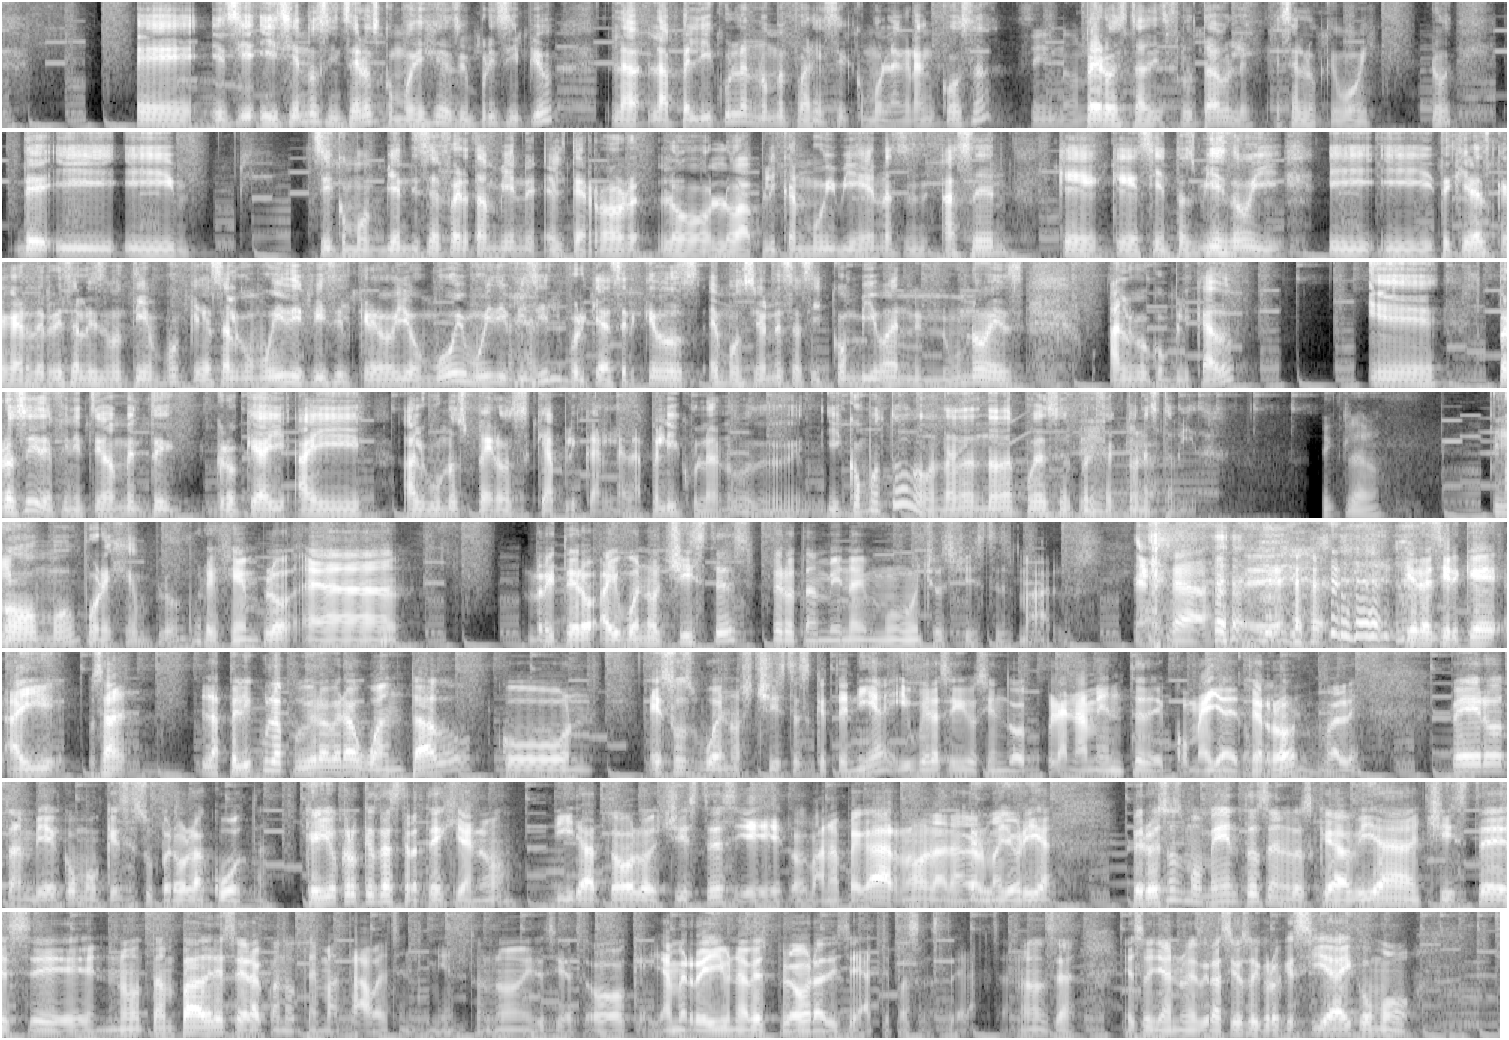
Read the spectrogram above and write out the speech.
eh, y, si- y siendo sinceros, como dije desde un principio, la, la película no me parece como la gran cosa, Sí, no, no. pero está disfrutable. Es a lo que voy, ¿no? De, y, y sí, como bien dice Fer también, el terror lo, lo aplican muy bien, hacen, hacen que, que sientas miedo y, y, y te quieras cagar de risa al mismo tiempo, que es algo muy difícil, creo yo, muy, muy difícil, porque hacer que dos emociones así convivan en uno es algo complicado. Eh, pero sí, definitivamente creo que hay, hay algunos peros que aplicarle a la película, ¿no? Y como todo, nada, nada puede ser Sí, perfecto en esta vida. Sí, claro. Sí, Como, por ejemplo, Por ejemplo, ah, reitero, hay buenos chistes, pero también hay muchos chistes malos. O sea, eh, quiero decir que hay, o sea, la película pudiera haber aguantado con esos buenos chistes que tenía y hubiera seguido siendo plenamente de comedia de terror, ¿vale? Pero también como que se superó la cuota. Que yo creo que es la estrategia, ¿no? Tira todos los chistes y los van a pegar, ¿no? La, la gran mayoría. Pero esos momentos en los que había chistes eh, no tan padres era cuando te mataba el sentimiento, ¿no? Y decías, ok, ya me reí una vez, pero ahora dice, ya te pasaste, ¿no? O sea, eso ya no es gracioso y creo que sí hay como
